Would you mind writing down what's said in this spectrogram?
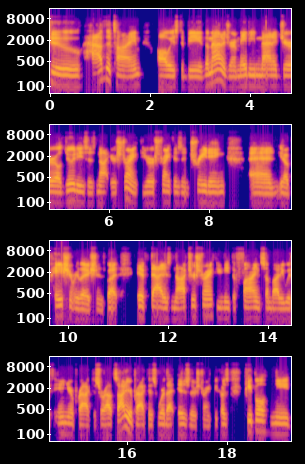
to have the time always to be the manager and maybe managerial duties is not your strength. Your strength is in treating and you know patient relations but if that is not your strength you need to find somebody within your practice or outside of your practice where that is their strength because people need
